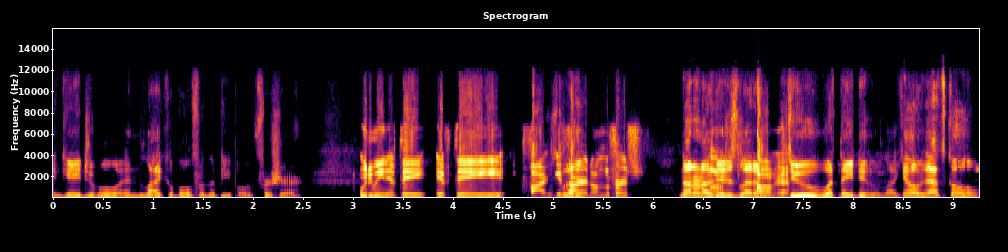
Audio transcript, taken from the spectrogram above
engageable and likable from the people for sure. What do you mean if they if they fire, get let it- fired on the first? No, no, no. Oh, they just let them okay. do what they do. Like, yo, that's cool.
